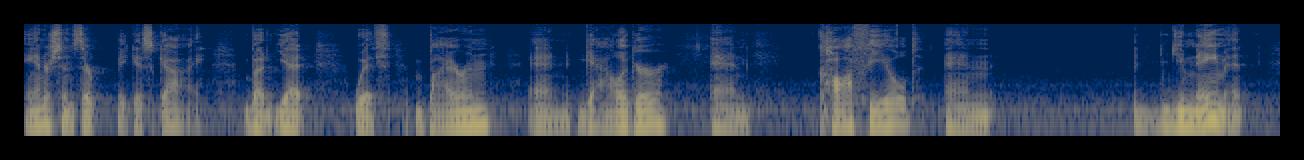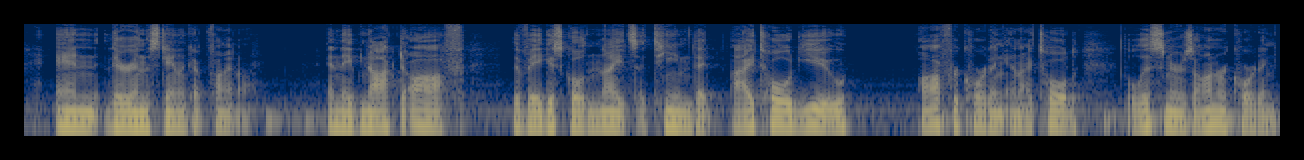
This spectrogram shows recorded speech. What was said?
Anderson's their biggest guy. But yet with Byron and Gallagher and Caufield and you name it, and they're in the Stanley Cup final. And they've knocked off the Vegas Golden Knights, a team that I told you off recording and I told the listeners on recording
